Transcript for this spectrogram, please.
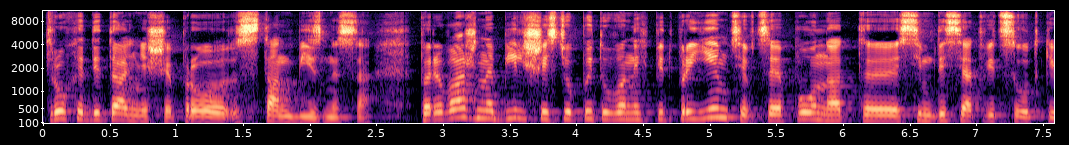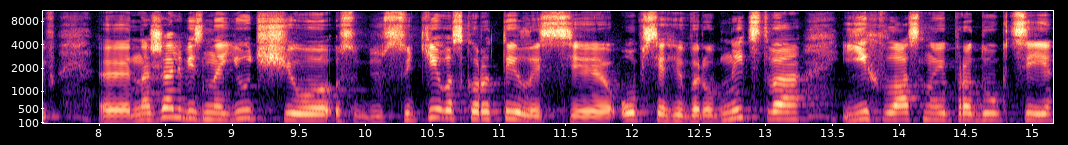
Трохи детальніше про стан бізнеса. Переважна більшість опитуваних підприємців це понад е, 70%. е, На жаль, візнають, що суттєво скоротились е, обсяги виробництва їх власної продукції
